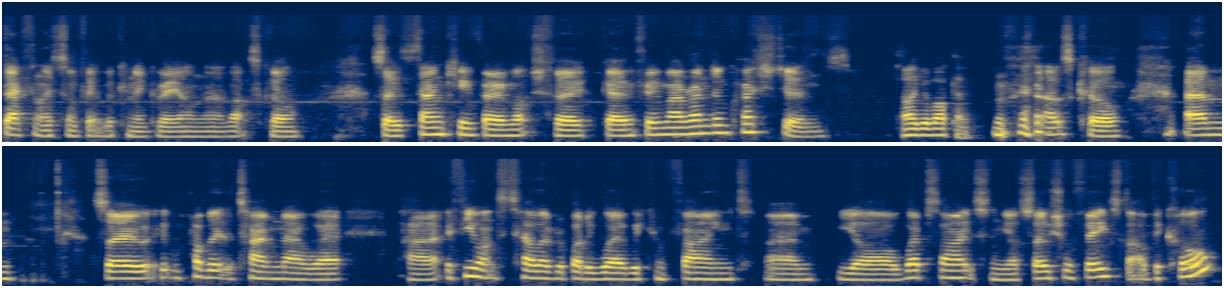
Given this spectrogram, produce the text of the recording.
Definitely something we can agree on there. That's cool. So thank you very much for going through my random questions. Oh, you're welcome. That's cool. Um, so it, probably at the time now where uh, if you want to tell everybody where we can find um, your websites and your social feeds, that'll be cool.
